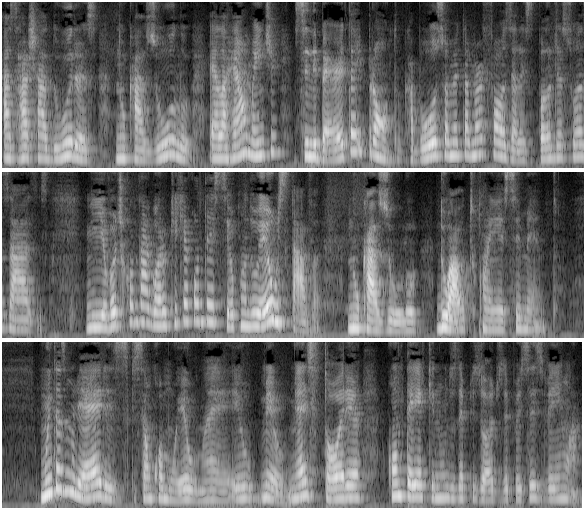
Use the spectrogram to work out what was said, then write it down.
as rachaduras no casulo, ela realmente se liberta e pronto, acabou sua metamorfose, ela expande as suas asas. E eu vou te contar agora o que, que aconteceu quando eu estava no casulo do autoconhecimento. Muitas mulheres que são como eu, né? Eu, meu, minha história, contei aqui num dos episódios, depois vocês veem lá.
